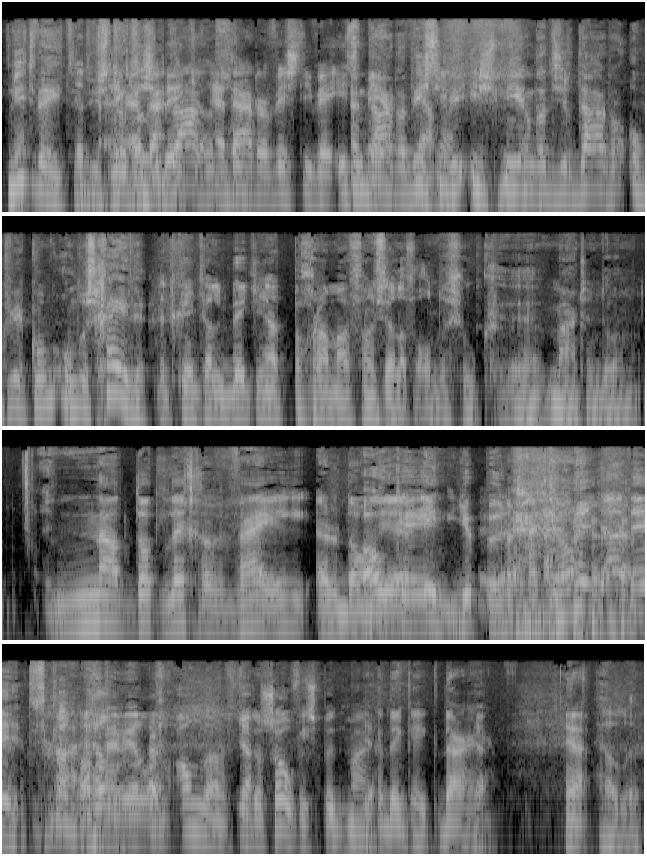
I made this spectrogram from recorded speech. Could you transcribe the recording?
niet ja, weten. Dus dat en, daardoor, en daardoor wist hij weer iets en meer. En daardoor wist ja. hij weer iets meer en dat hij zich daardoor ook weer kon onderscheiden. Het klinkt wel een beetje naar het programma van zelfonderzoek, uh, Maarten Doorn. Nou, dat leggen wij er dan okay, weer in. je punt. ja, nee, het is klaar. Want hij wil een ander filosofisch punt maken, denk ik, daar. Ja. Helder.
